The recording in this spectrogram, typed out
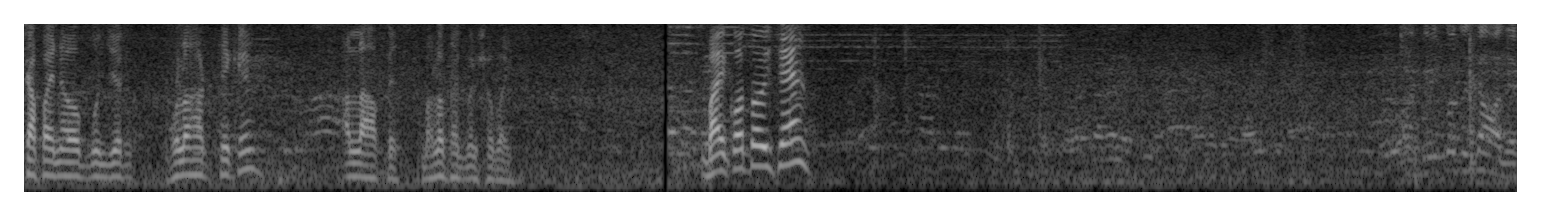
চাঁপাইনবাবগঞ্জের ভোলাহাট থেকে। আল্লাহ হাফেজ, ভালো থাকবেন সবাই। ভাই, কত হয়েছে আমাদের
